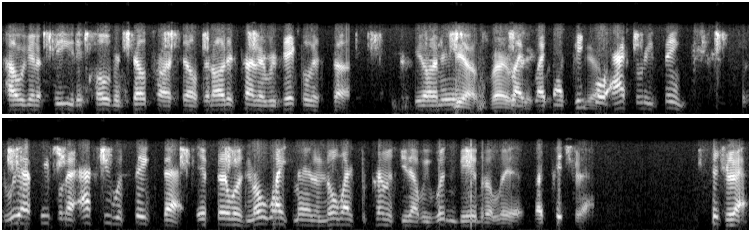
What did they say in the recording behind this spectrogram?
How are we gonna feed and clothe and shelter ourselves, and all this kind of ridiculous stuff. You know what I mean? Yeah, very like ridiculous. like people actually think we have people that actually would think that if there was no white man and no white supremacy that we wouldn't be able to live. Like picture that. Picture that.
